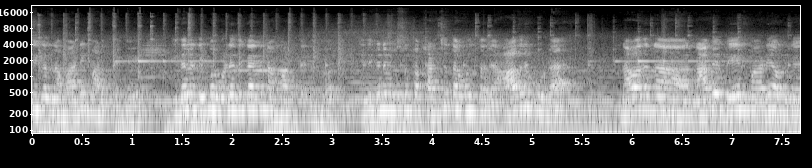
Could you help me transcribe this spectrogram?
ಸಿಗಳನ್ನ ಮಾಡಿ ಮಾಡ್ತಾ ಇದನ್ನು ನಿಮ್ಮ ಒಳ್ಳೆಯದಕ್ಕಾಗಿ ನಾವು ಮಾಡ್ತಾ ಇದಕ್ಕೆ ನಿಮ್ಗೆ ಸ್ವಲ್ಪ ಖರ್ಚು ತಗೊಳ್ತದೆ. ಆದರೂ ಕೂಡ ನಾವು ಅದನ್ನು ನಾವೇ ಬೇರ್ ಮಾಡಿ ಅವ್ರಿಗೆ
